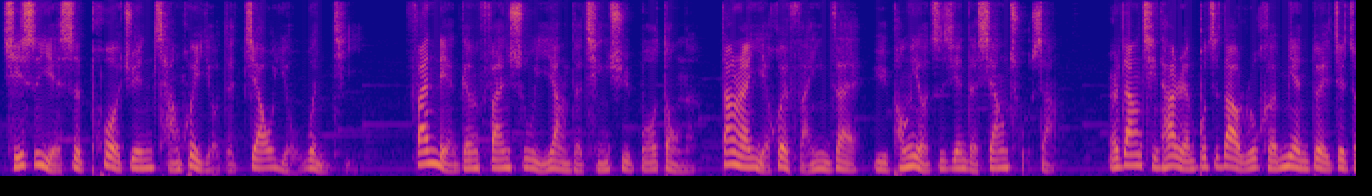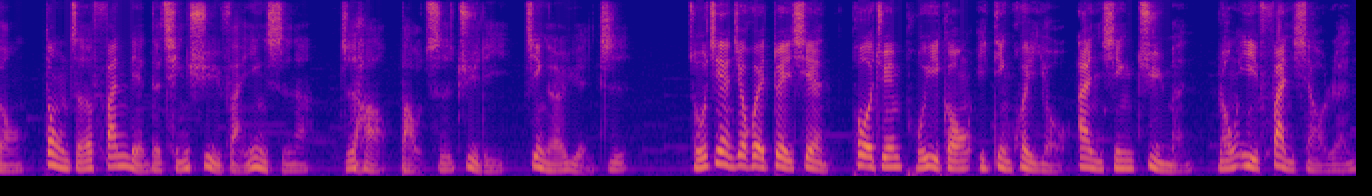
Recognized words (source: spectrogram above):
其实也是破军常会有的交友问题。翻脸跟翻书一样的情绪波动呢，当然也会反映在与朋友之间的相处上。而当其他人不知道如何面对这种动辄翻脸的情绪反应时呢，只好保持距离，敬而远之，逐渐就会兑现。破军仆役宫一定会有暗星巨门，容易犯小人，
